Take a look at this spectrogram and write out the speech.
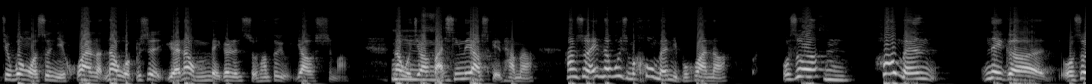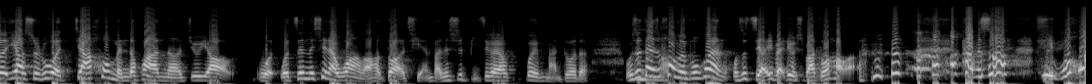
就问我说：“你换了？那我不是原来我们每个人手上都有钥匙吗？那我就要把新的钥匙给他们。”他们说：“哎，那为什么后门你不换呢？”我说：“嗯，后门那个，我说要是如果加后门的话呢，就要我我真的现在忘了哈多少钱，反正是比这个要贵蛮多的。”我说：“但是后门不换，我说只要一百六十八多好啊。”他们说：“你不换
